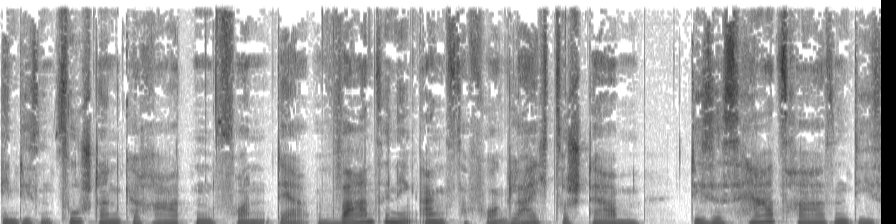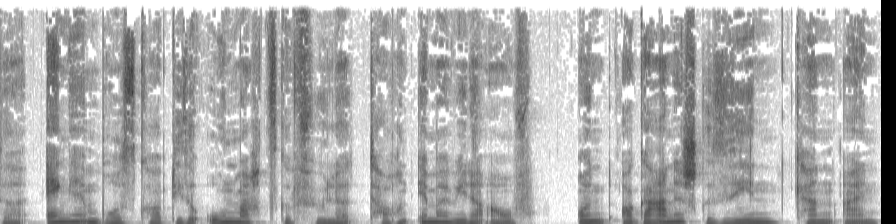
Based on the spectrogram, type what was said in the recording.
in diesen Zustand geraten von der wahnsinnigen Angst davor, gleich zu sterben. Dieses Herzrasen, diese Enge im Brustkorb, diese Ohnmachtsgefühle tauchen immer wieder auf. Und organisch gesehen kann ein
